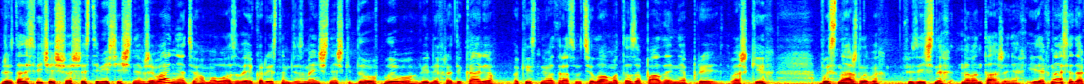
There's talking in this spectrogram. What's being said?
Результати свідчать, що шестимісячне вживання цього молозива є корисним для зменшення шкідливого впливу вільних радикалів, окисневого трасу в цілому та запалення при важких виснажливих фізичних навантаженнях. І як наслідок,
